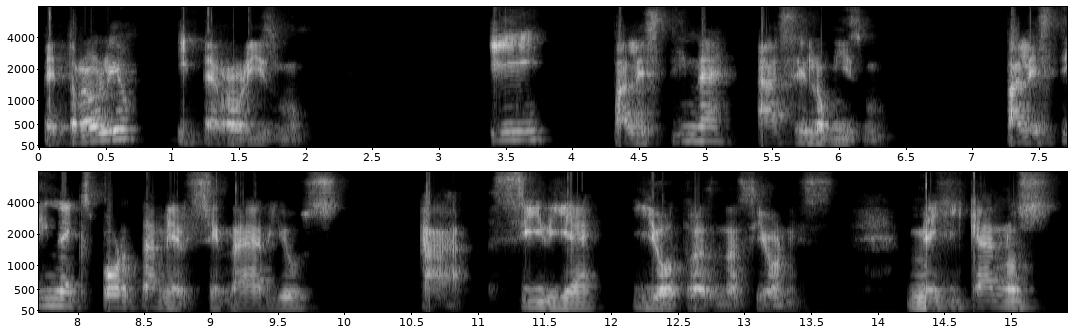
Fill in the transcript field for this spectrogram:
petróleo y terrorismo. Y Palestina hace lo mismo. Palestina exporta mercenarios a Siria y otras naciones. Mexicanos,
